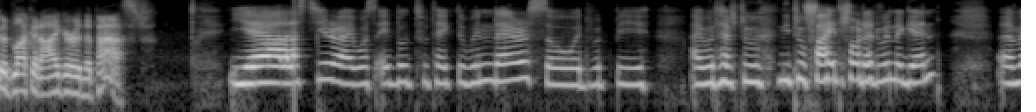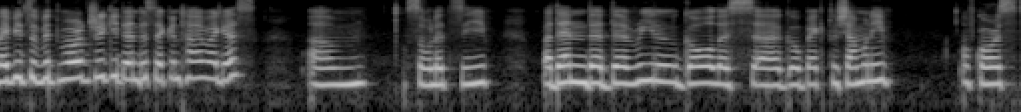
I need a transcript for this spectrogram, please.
good luck at Eiger in the past. Yeah, last year I was able to take the win there, so it would be I would have to need to fight for that win again. Uh, maybe it's a bit more tricky than the second time, I guess. Um, so let's see. But then the the real goal is uh, go back to Chamonix, of course,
